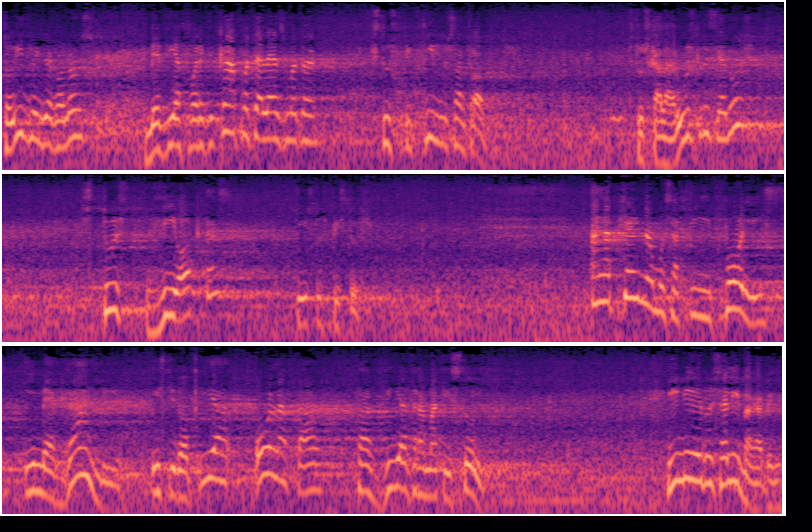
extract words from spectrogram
το ίδιο γεγονός με διαφορετικά αποτελέσματα στους ποικίλους ανθρώπους. Στους καλαρούς χριστιανούς στους διώκτες και στους πιστούς. Αλλά ποια είναι όμως αυτή η πόλη η μεγάλη στην οποία όλα αυτά θα διαδραματιστούν; Είναι η Ιερουσαλήμ αγαπητοί.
